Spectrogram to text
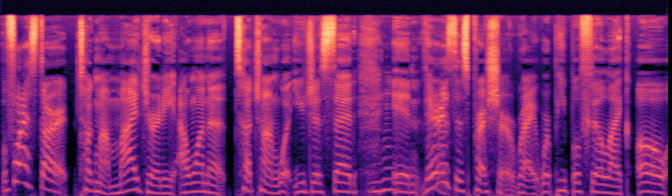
before I start talking about my journey, I want to touch on what you just said. Mm-hmm. And there is this pressure, right, where people feel like, oh,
